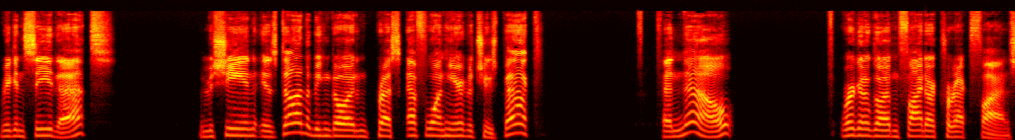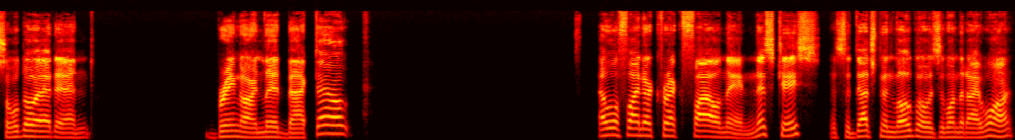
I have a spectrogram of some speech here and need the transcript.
we can see that the machine is done. We can go ahead and press F1 here to choose back. And now we're going to go ahead and find our correct file. So we'll go ahead and bring our lid back down and we'll find our correct file name. In this case, it's the Dutchman logo is the one that I want.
